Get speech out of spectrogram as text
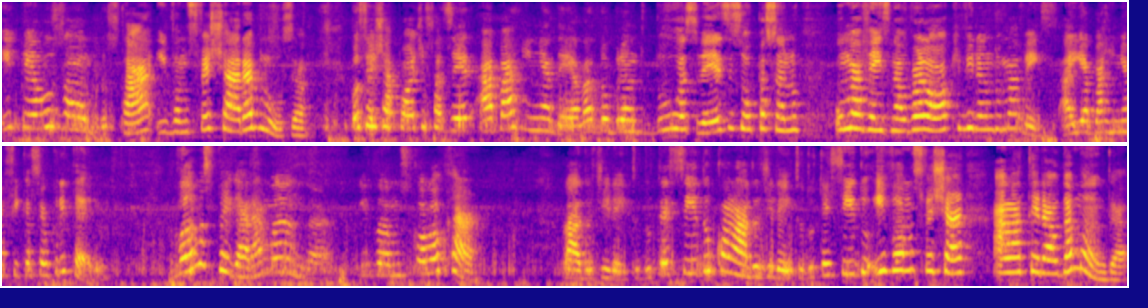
e pelos ombros, tá? E vamos fechar a blusa. Você já pode fazer a barrinha dela, dobrando duas vezes ou passando uma vez na overlock, virando uma vez. Aí a barrinha fica a seu critério. Vamos pegar a manga e vamos colocar lado direito do tecido com lado direito do tecido e vamos fechar a lateral da manga.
